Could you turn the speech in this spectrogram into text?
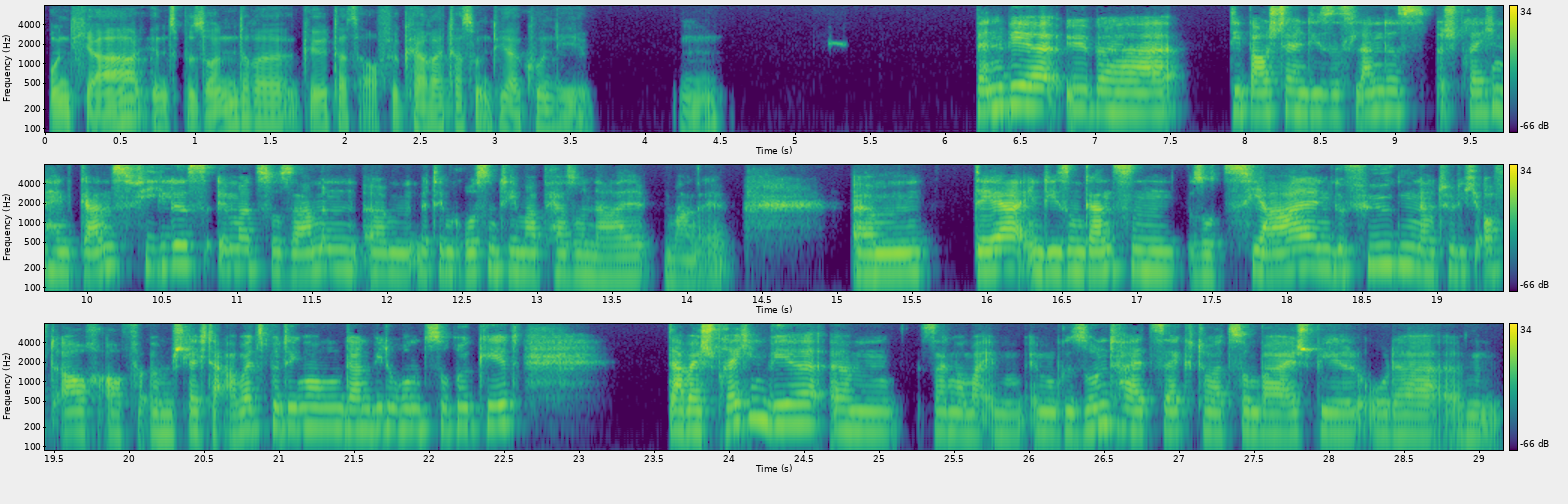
Und ja, insbesondere gilt das auch für Caritas und Diakonie. Mhm. Wenn wir über die Baustellen dieses Landes sprechen, hängt ganz vieles immer zusammen ähm, mit dem großen Thema Personalmangel, ähm, der in diesen ganzen sozialen Gefügen natürlich oft auch auf ähm, schlechte Arbeitsbedingungen dann wiederum zurückgeht. Dabei sprechen wir, ähm, sagen wir mal, im, im Gesundheitssektor zum Beispiel oder ähm,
